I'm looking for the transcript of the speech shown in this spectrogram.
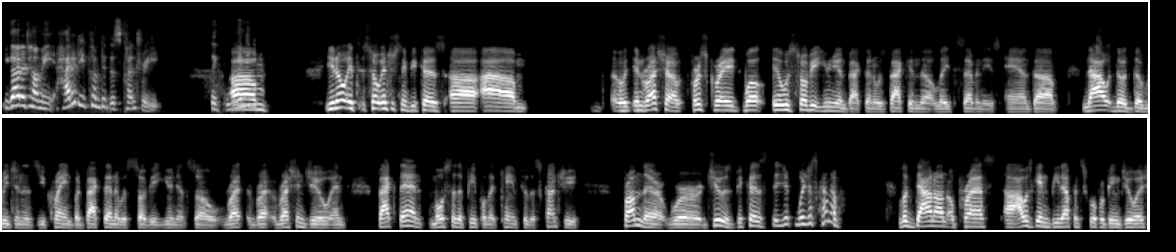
You got to tell me, how did you come to this country? Like, um, you know, it's so interesting because uh, um, in Russia, first grade, well, it was Soviet Union back then. It was back in the late 70s. And uh, now the, the region is Ukraine, but back then it was Soviet Union. So Ru- Ru- Russian Jew. And back then, most of the people that came to this country from there were Jews because they just, were just kind of looked down on, oppressed. Uh, I was getting beat up in school for being Jewish.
